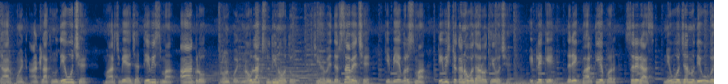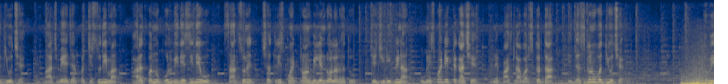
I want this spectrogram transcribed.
ચાર પોઈન્ટ આઠ લાખનું દેવું છે. માર્ચ બે હજાર ત્રેવીસમાં આ આંકડો ત્રણ પોઈન્ટ નવ લાખ સુધીનો હતો, જે હવે દર્શાવે છે કે બે વર્ષમાં ત્રેવીસ ટકાનો વધારો થયો છે. એટલે કે દરેક ભારતીય પર સરેરાશ નેવું હજારનું દેવું વધ્યું છે. માર્ચ બે હજાર પચીસ સુધીમાં ભારત પરનું કુલ વિદેશી દેવું સાતસો ને છત્રીસ પોઈન્ટ ત્રણ બિલિયન ડોલર હતું, જે જીડીપીના ઓગણીસ પોઈન્ટ એક ટકા છે અને પાછલા વર્ષ કરતાં તે દસ ગણું વધ્યું છે. હવે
